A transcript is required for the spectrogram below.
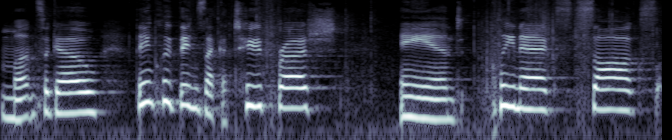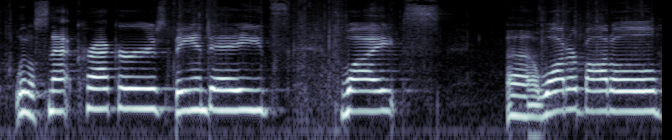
months ago. They include things like a toothbrush and Kleenex, socks, little snack crackers, Band-Aids, wipes, uh, water bottle,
